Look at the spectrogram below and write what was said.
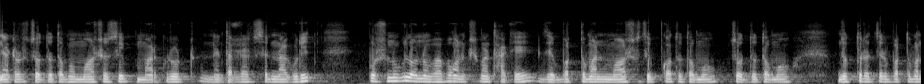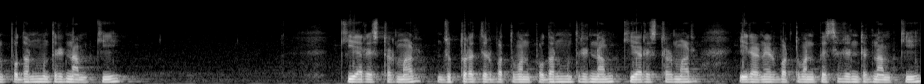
ন্যাটোর চোদ্দতম মহাসচিব মার্ক রুট নেদারল্যান্ডসের নাগরিক। প্রশ্নগুলো অন্যভাবে অনেক সময় থাকে যে বর্তমান মহাসচিব কততম, চোদ্দতম? যুক্তরাজ্যের বর্তমান প্রধানমন্ত্রীর নাম কি? Keir Starmer. যুক্তরাজ্যের বর্তমান প্রধানমন্ত্রীর নাম কিয়ার স্টারমার। ইরানের বর্তমান প্রেসিডেন্টের নাম কি?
